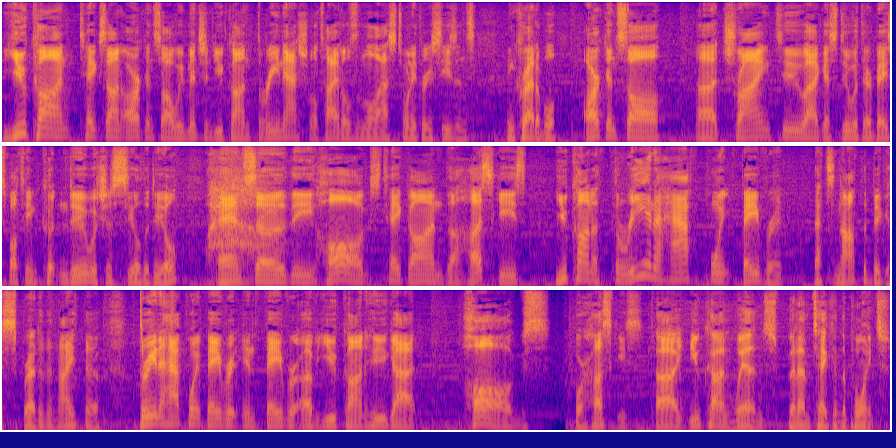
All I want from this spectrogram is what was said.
UConn takes on Arkansas. We mentioned UConn three national titles in the last 23 seasons. Incredible. Arkansas uh, trying to, I guess, do what their baseball team couldn't do, which is seal the deal. And so the Hogs take on the Huskies. UConn a three and a half point favorite. That's not the biggest spread of the night, though. Three and a half point favorite in favor of UConn. Who you got? Hogs or Huskies? Uh, UConn wins, but I'm taking the points.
